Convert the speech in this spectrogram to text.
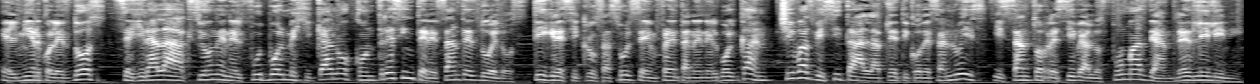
El miércoles 2 seguirá la acción en el fútbol mexicano con tres interesantes duelos. Tigres y Cruz Azul se enfrentan en el volcán, Chivas visita al Atlético de San Luis y Santos recibe a los Pumas de Andrés Lilini.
